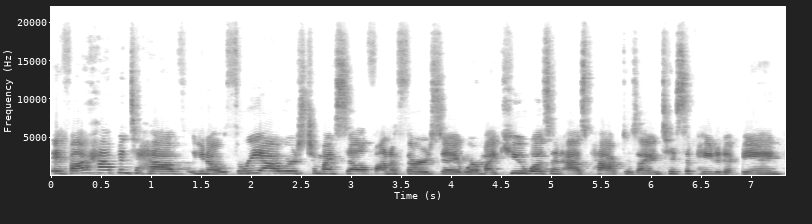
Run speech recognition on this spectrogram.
if I happen to have, you know, three hours to myself on a Thursday where my queue wasn't as packed as I anticipated it being,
